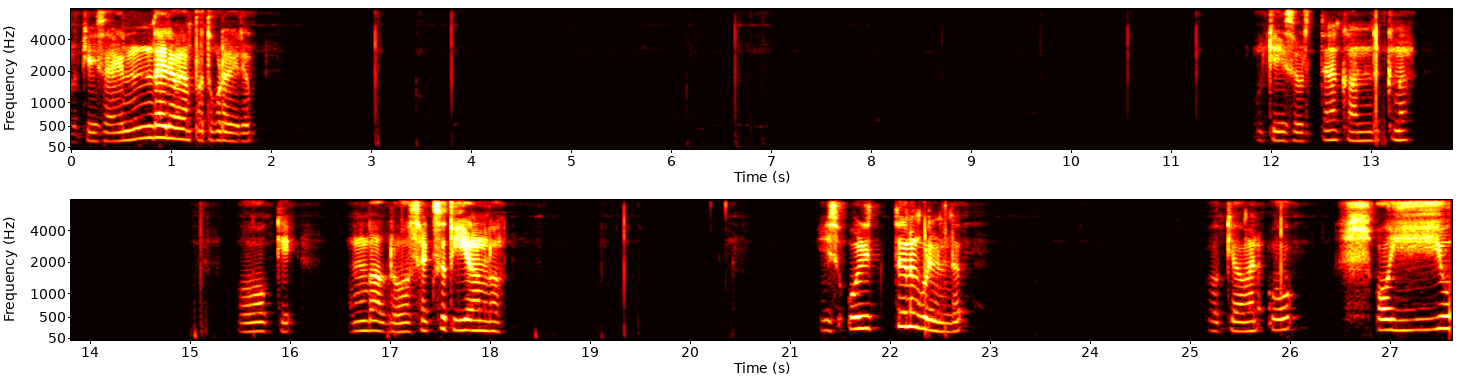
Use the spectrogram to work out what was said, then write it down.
ഓക്കെ എന്തായാലും അവൻ അപ്പുറത്ത് കൂടെ വരും. ഓക്കെ ഒരുത്തനെ കണ്ടിക്കണ. ഓക്കെ അമ്പാ ഗ്രോസ് എക്സ് തീയാണല്ലോ. ഈ ഒരുത്തനും കൂടി ഉണ്ട്. ഓക്കെ അവൻ ഓ അയ്യോ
